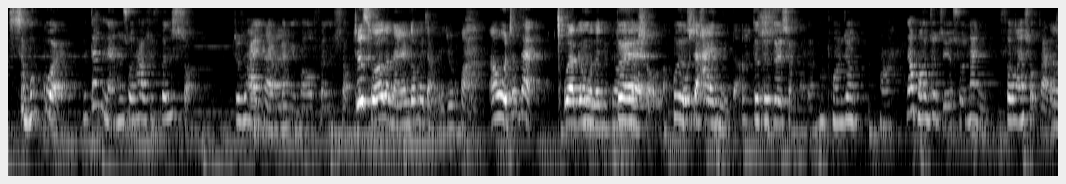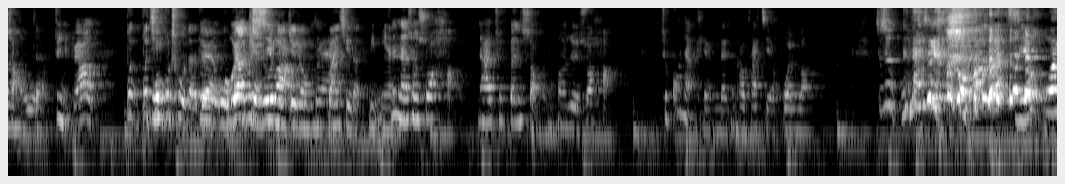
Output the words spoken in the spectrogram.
什么鬼？但是男生说他要去分手，就是他 OK 两个女朋友分手。这所有的男人都会讲的一句话，然后我正在我要跟我的女朋友分手了，对或者是爱你的。对对对，什么的，那朋友就啊，那朋友就直接说，那你分完手再来找我，嗯就你不要。不不清不楚的，对我我不不要卷入你这种关系的里面。那男生说好，那他去分手，那朋友就也说好，就过两天，男生告诉他结婚了，就是那男生告诉他结婚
